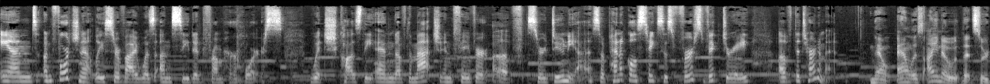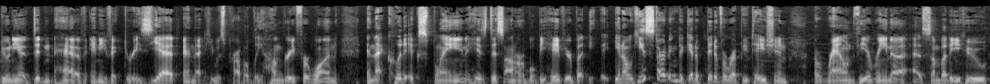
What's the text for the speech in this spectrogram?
and unfortunately, Sir Vai was unseated from her horse, which caused the end of the match in favor of Sir Dunia. So Pentacles takes his first victory of the tournament. Now, Alice, I know that Sir Dunia didn't have any victories yet, and that he was probably hungry for one, and that could explain his dishonorable behavior. But, you know, he's starting to get a bit of a reputation around the arena as somebody who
